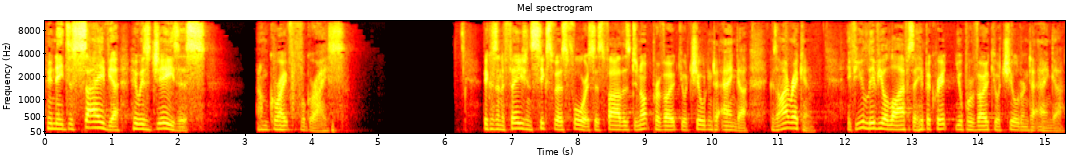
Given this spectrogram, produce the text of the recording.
who needs a savior who is Jesus. I'm grateful for grace. Because in Ephesians 6 verse 4 it says, Fathers, do not provoke your children to anger. Because I reckon if you live your life as a hypocrite, you'll provoke your children to anger.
